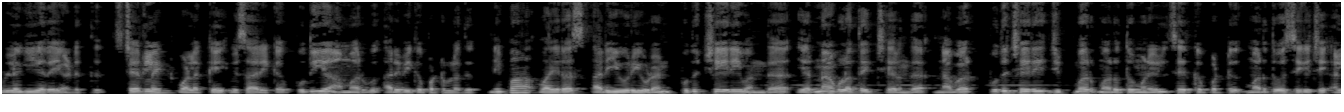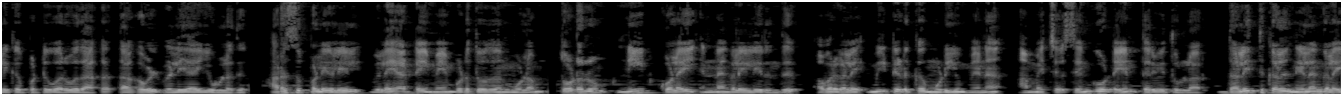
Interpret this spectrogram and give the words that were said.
விலகியதை அடுத்து ஸ்டெர்லைட் வழக்கை விசாரிக்க புதிய அமர்வு அறிவிக்கப்பட்டுள்ளது. நிபா வைரஸ் அறிகுறியுடன் புதுச்சேரி வந்த எர்ணாகுளத்தைச் சேர்ந்த நபர் புதுச்சேரி ஜிப்மர் மருத்துவமனையில் சேர்க்கப்பட்டு மருத்துவ சிகிச்சை அளிக்கப்பட்டு வருவதாக தகவல் வெளியாகியுள்ளது. அரசு பள்ளிகளில் விளையாட்டை மேம்படுத்துவதன் மூலம் தொடரும் நீட் கொலை எண்ணங்களில் இருந்து அவர்களை மீட்டெடுக்க முடியும் என அமைச்சர் செங்கோட்டையன் தெரிவித்துள்ளார். தலித்துகள் நிலங்களை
